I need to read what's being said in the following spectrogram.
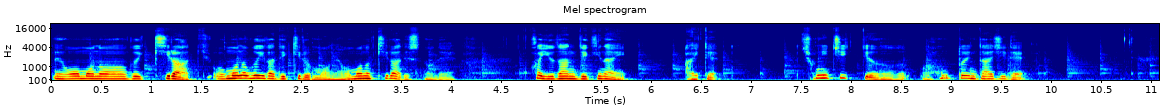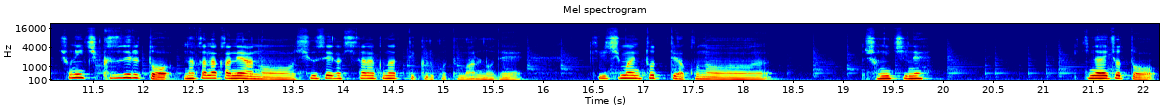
う、ね、大物食いキラー大物食いができるもうね大物キラーですのでここは油断できない相手。初日っていうのは本当に大事で初日崩れるとなかなかねあの修正が効かなくなってくることもあるので霧島にとってはこの初日ねいきなりちょっと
